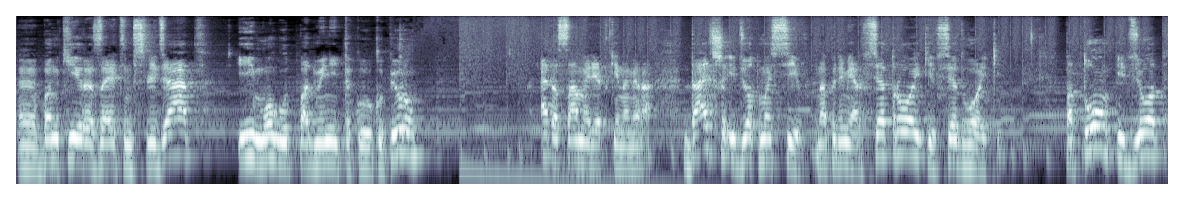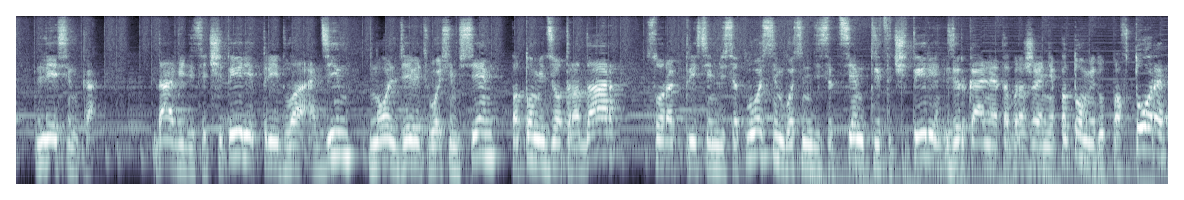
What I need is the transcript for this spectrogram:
Э, банкиры за этим следят и могут подменить такую купюру. Это самые редкие номера. Дальше идет массив, например, все тройки, все двойки. Потом идет лесенка. Да, видите, 4, 3, 2, 1, 0, 9, 8, 7. Потом идет радар, 43, 78, 87, 34, зеркальное отображение. Потом идут повторы,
